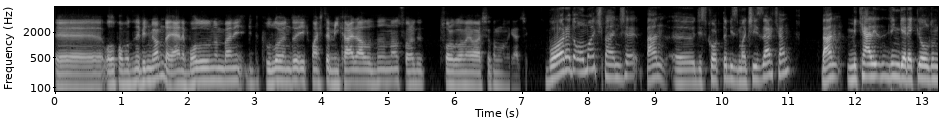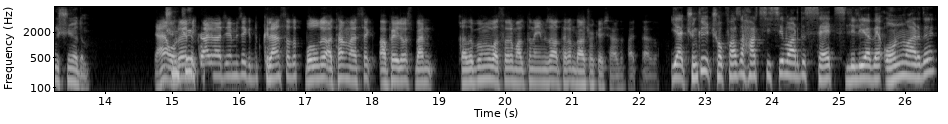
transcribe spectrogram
e, olup olmadığını bilmiyorum da yani Bolulu'nun ben gidip Lulu oynadığı ilk maçta Mikael aldığından sonra da sorgulamaya başladım bunu gerçekten. Bu arada o maç bence ben e, Discord'da biz maçı izlerken ben Mikael'in gerekli olduğunu düşünüyordum. Yani Çünkü- oraya Mikael vereceğimize gidip Clans alıp Bolulu'ya atam versek Apelos ben kalıbımı basarım altına imza atarım daha çok yaşardı fightlerde. Ya çünkü çok fazla hard CC vardı. Set, Lilia ve Ornn vardı.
